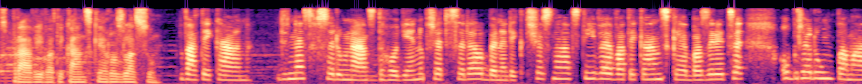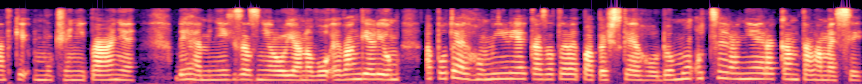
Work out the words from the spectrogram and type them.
Zprávy vatikánského rozhlasu. Vatikán. Dnes v 17 hodin předsedal Benedikt XVI. ve vatikánské bazilice obřadům památky umučení páně. Během nich zaznělo Janovo evangelium a poté homílie kazatele papežského domu otce Raniera Cantalamesi.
